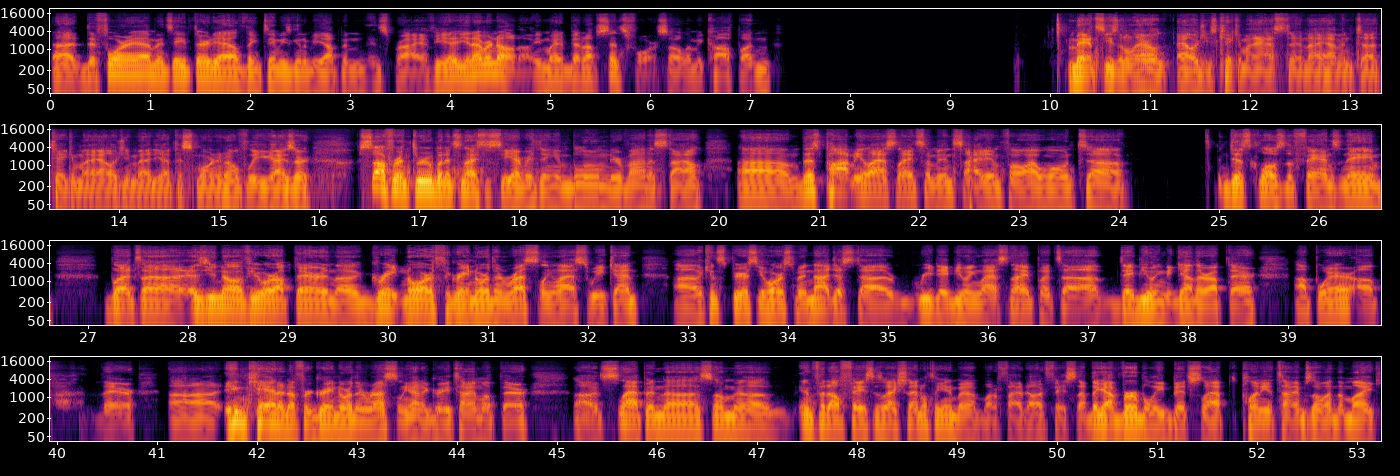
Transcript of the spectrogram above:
uh, at 4 a.m. It's 8:30. I don't think Timmy's going to be up and, and spry. If he, you never know though, he might have been up since four. So let me cough button man, seasonal aller- allergies kicking my ass, and I haven't uh, taken my allergy med yet this morning. Hopefully, you guys are suffering through, but it's nice to see everything in bloom, Nirvana style. Um, this popped me last night. Some inside info. I won't uh, disclose the fan's name, but uh, as you know, if you were up there in the Great North, the Great Northern Wrestling last weekend. Uh, the conspiracy horsemen not just uh, re-debuting last night but uh, debuting together up there up where up there uh, in Canada for Great Northern Wrestling. Had a great time up there. Uh, slapping uh, some uh, infidel faces. Actually, I don't think anybody bought a five dollar face slap. They got verbally bitch slapped plenty of times though on the mic.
